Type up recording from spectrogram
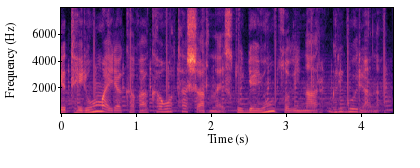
Եթերում մայրաքաղաք հաղորդաշարն է ստուդիայում Ծովինար Գրիգորյանը։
